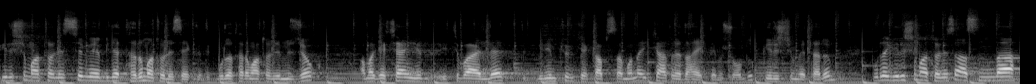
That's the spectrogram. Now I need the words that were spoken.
Girişim atölyesi ve bir de tarım atölyesi ekledik. Burada tarım atölyemiz yok. Ama geçen yıl itibariyle Bilim Türkiye kapsamına iki atölye daha eklemiş olduk. Girişim ve tarım. Burada girişim atölyesi aslında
